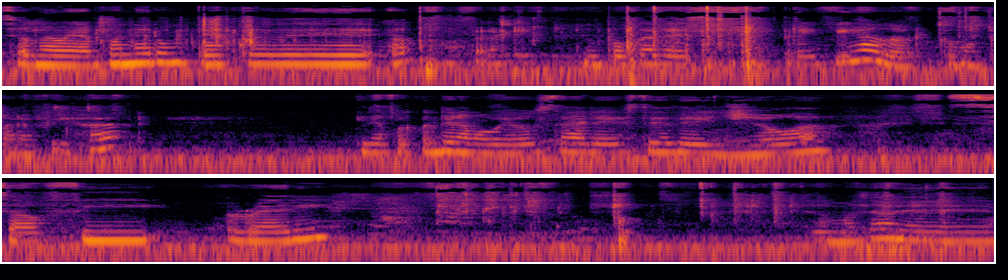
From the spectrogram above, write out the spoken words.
So me voy a poner un poco de... Oh, un poco de spray fijador como para fijar. Y después continuamos. Voy a usar este de Joa Selfie Ready. Vamos a ver.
